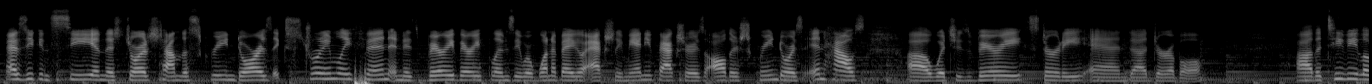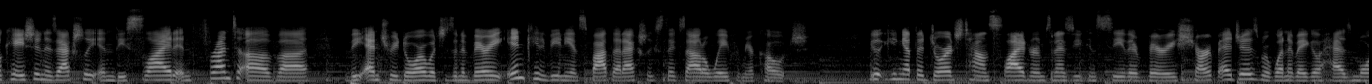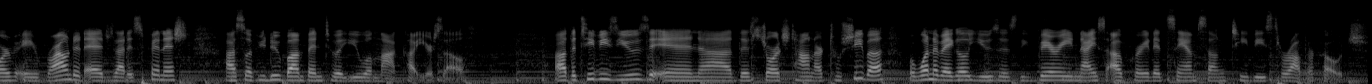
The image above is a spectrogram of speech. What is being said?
As you can see in this Georgetown, the screen door is extremely thin and is very, very flimsy, where Winnebago actually manufactures all their screen doors in-house, uh, which is very sturdy and uh, durable. Uh, the TV location is actually in the slide in front of uh, the entry door, which is in a very inconvenient spot that actually sticks out away from your coach. You're looking at the Georgetown slide rooms, and as you can see, they're very sharp edges, where Winnebago has more of a rounded edge that is finished, uh, so if you do bump into it, you will not cut yourself. Uh, the TVs used in uh, this Georgetown are Toshiba, but Winnebago uses the very nice upgraded Samsung TVs throughout their coach,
